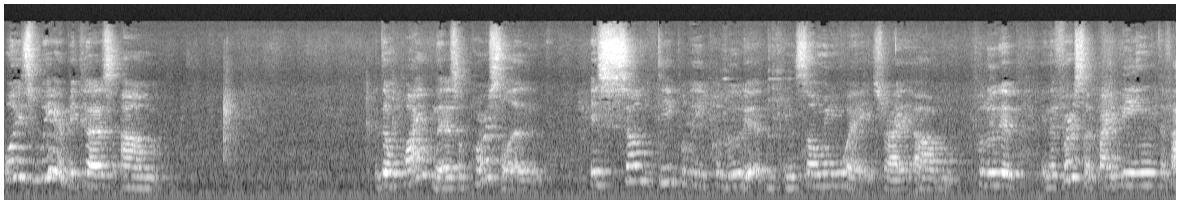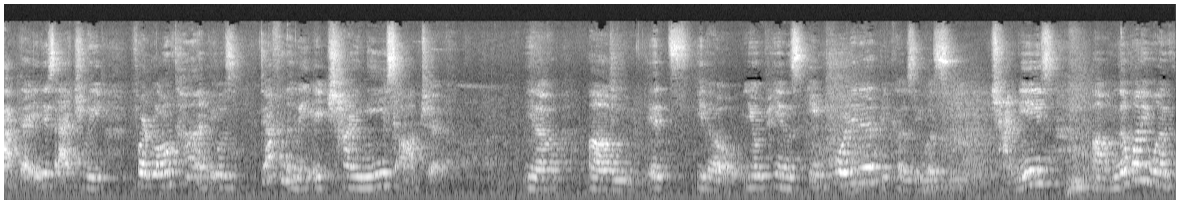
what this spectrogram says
Well, it's weird because um, the whiteness of porcelain is so deeply polluted in so many ways, right? Um, polluted in the first one by being the fact that it is actually, for a long time, it was definitely a Chinese object. You know, um, it's, you know, Europeans imported it because it was Chinese. Um, nobody wanted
